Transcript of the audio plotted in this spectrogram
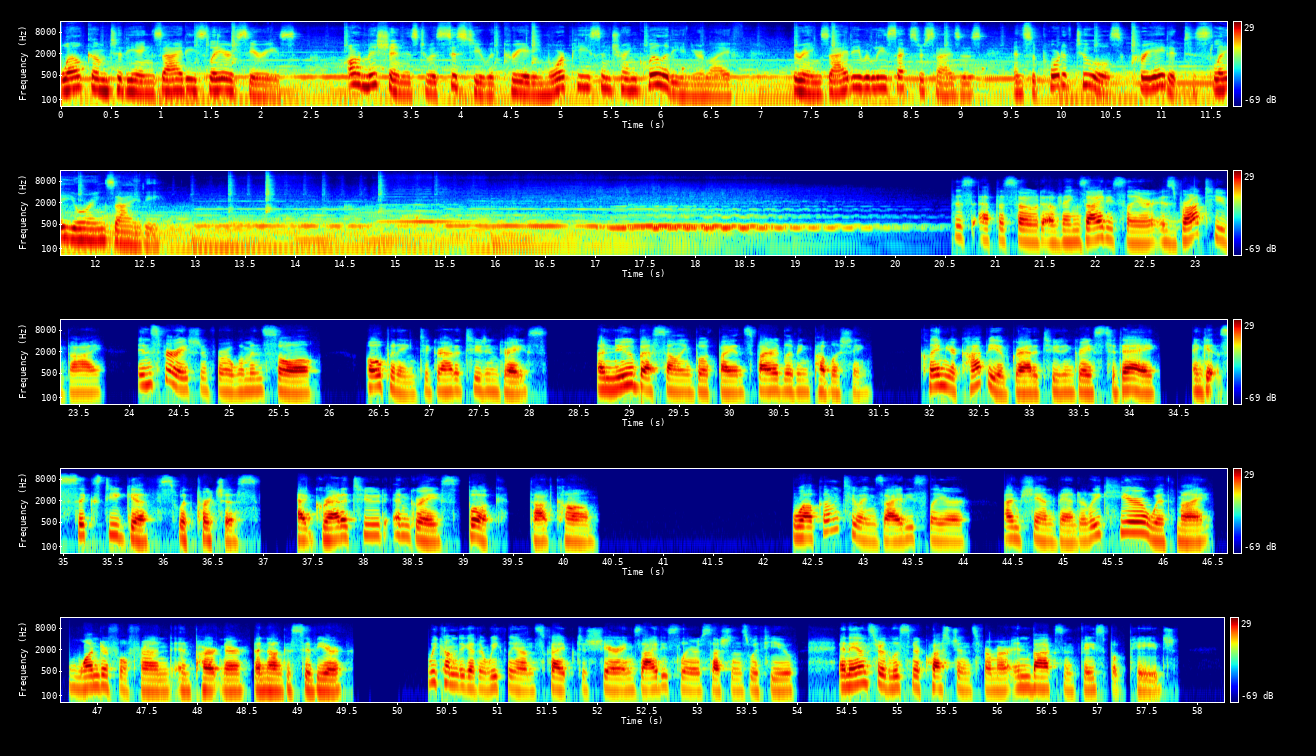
Welcome to the Anxiety Slayer series. Our mission is to assist you with creating more peace and tranquility in your life through anxiety release exercises and supportive tools created to slay your anxiety. This episode of Anxiety Slayer is brought to you by Inspiration for a Woman's Soul Opening to Gratitude and Grace, a new best selling book by Inspired Living Publishing. Claim your copy of Gratitude and Grace today and get 60 gifts with purchase at gratitudeandgracebook.com. Welcome to Anxiety Slayer. I'm Shann Vander Leek here with my wonderful friend and partner, Ananga Sivyer. We come together weekly on Skype to share Anxiety Slayer sessions with you and answer listener questions from our inbox and Facebook page.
